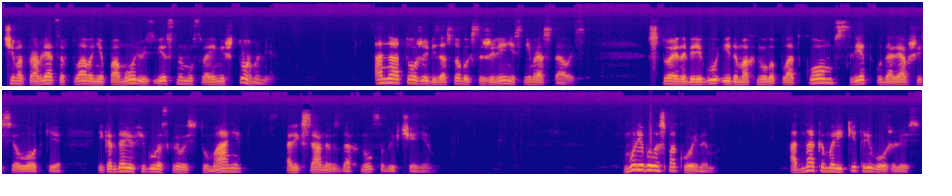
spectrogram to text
чем отправляться в плавание по морю, известному своими штормами. Она тоже без особых сожалений с ним рассталась. Стоя на берегу, Ида махнула платком вслед удалявшейся лодки, и когда ее фигура скрылась в тумане, Александр вздохнул с облегчением. Море было спокойным. Однако моряки тревожились.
